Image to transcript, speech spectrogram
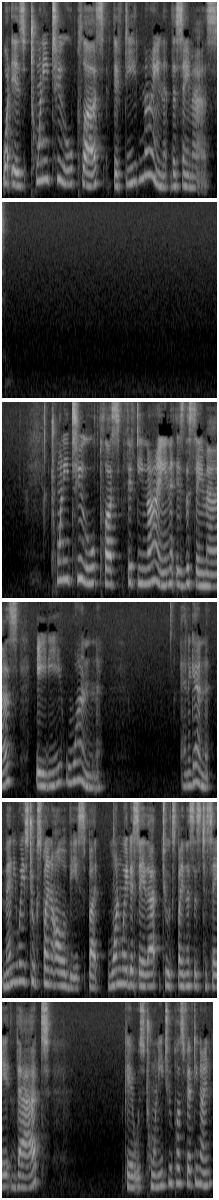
What is 22 plus 59 the same as? 22 plus 59 is the same as 81. And again, many ways to explain all of these, but one way to say that, to explain this, is to say that, okay, it was 22 plus 59.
